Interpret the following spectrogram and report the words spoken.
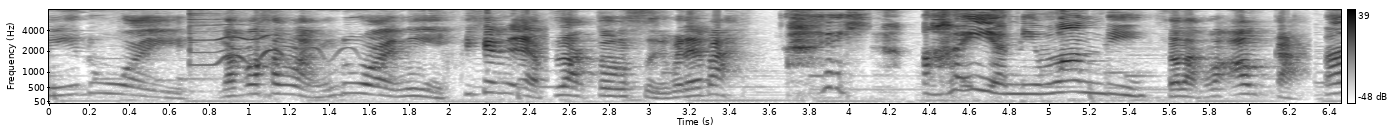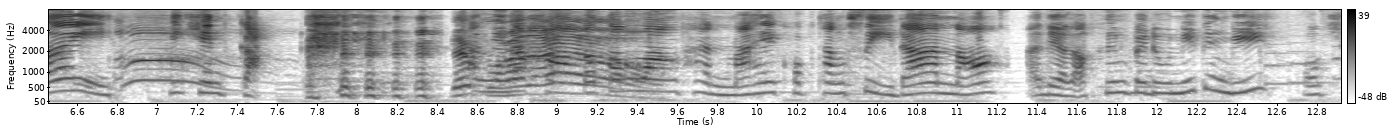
นี้ด้วย แล้วก็ข้างหลังด้วยนี่ พี่แค่แอบสลักตัวหนังสือไปได้ปะเอ้ยอย่านิ้วลั่นดิสลักว่าอ้อมกะเอ้ยพี่เคนกัดเรียบอันร้นี้อยนะแล้คะวก็ต้องวางแผ่นมาให้ครบทั้ง 4 ด้านเนาะอะเดี๋ยวเราขึ้นไปดูนิดนึงดิ โอเค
